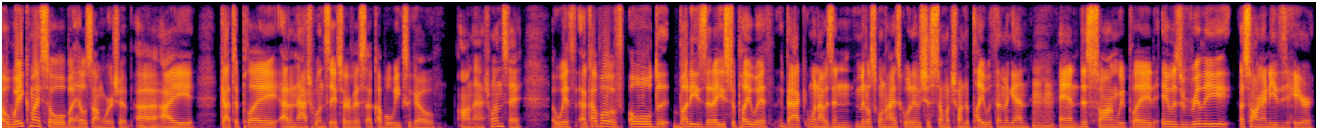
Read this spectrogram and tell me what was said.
"Awake My Soul" by Hillsong Worship. Uh, Mm-hmm. I got to play at an Ash Wednesday service a couple weeks ago on Ash Wednesday with a couple of old buddies that I used to play with back when I was in middle school and high school. And it was just so much fun to play with them again. Mm-hmm. And this song we played, it was really a song I needed to hear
